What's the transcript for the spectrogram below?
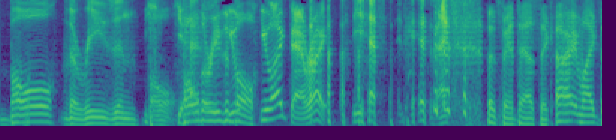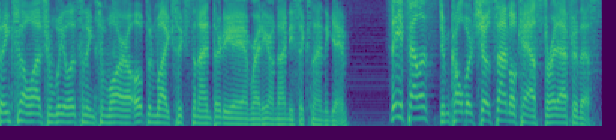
Bowl the reason bowl. Bowl the reason you, bowl. You like that, right? yes, I did. That's fantastic. All right, Mike. Thanks so much. We'll be listening tomorrow. Open mic six to nine thirty a.m. right here on 96.9 The Game. See you, fellas. Jim Colbert Show simulcast right after this.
